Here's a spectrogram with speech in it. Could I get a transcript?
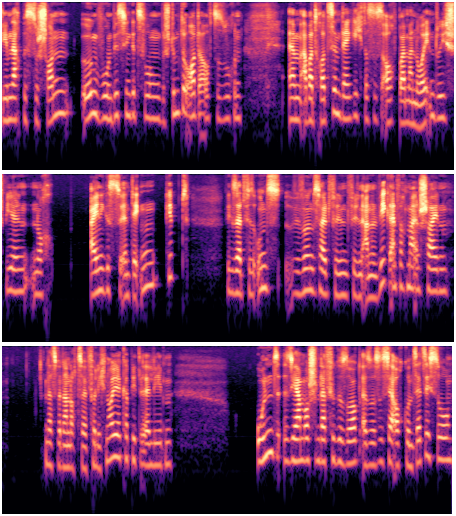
Demnach bist du schon irgendwo ein bisschen gezwungen, bestimmte Orte aufzusuchen. Ähm, aber trotzdem denke ich, dass es auch beim erneuten Durchspielen noch einiges zu entdecken gibt. Wie gesagt, für uns, wir würden uns halt für den, für den anderen Weg einfach mal entscheiden, dass wir dann noch zwei völlig neue Kapitel erleben. Und sie haben auch schon dafür gesorgt, also es ist ja auch grundsätzlich so,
